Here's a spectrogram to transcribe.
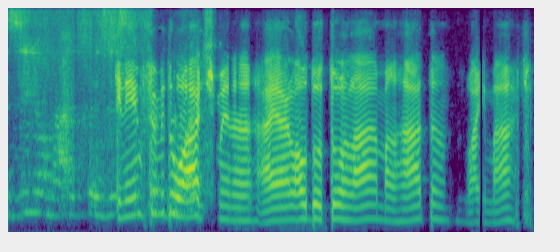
zilionário. fez isso. Que nem o filme do Watchmen, né? Aí é lá o doutor lá, Manhattan, lá em Marte.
